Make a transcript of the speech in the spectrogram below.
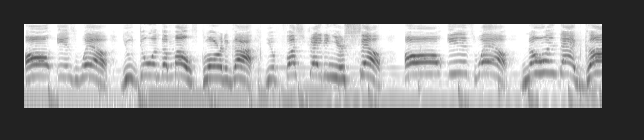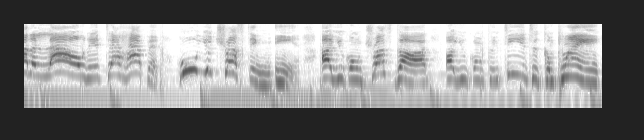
All is well. You doing the most. Glory to God. You're frustrating yourself all is well, knowing that God allowed it to happen who you trusting in. Are you going to trust God? Are you going to continue to complain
